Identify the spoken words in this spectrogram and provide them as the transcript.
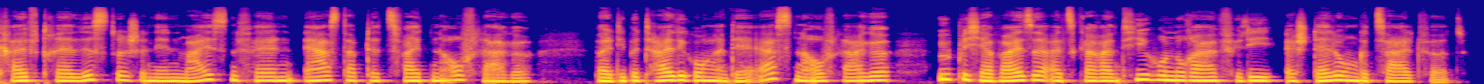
greift realistisch in den meisten Fällen erst ab der zweiten Auflage, weil die Beteiligung an der ersten Auflage üblicherweise als Garantiehonorar für die Erstellung gezahlt wird.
